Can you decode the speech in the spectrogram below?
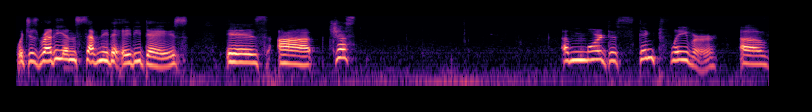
which is ready in 70 to 80 days, is uh, just a more distinct flavor of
